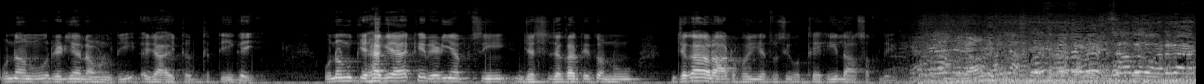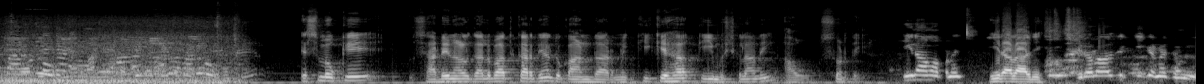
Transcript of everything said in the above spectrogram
ਉਹਨਾਂ ਨੂੰ ਰੇੜੀਆਂ ਲਾਉਣ ਦੀ ਇਜਾਜ਼ਤ ਦਿੱਤੀ ਗਈ। ਉਹਨਾਂ ਨੂੰ ਕਿਹਾ ਗਿਆ ਕਿ ਰੇੜੀਆਂ ਤੁਸੀਂ ਜਿਸ ਜਗ੍ਹਾ ਤੇ ਤੁਹਾਨੂੰ ਜਗ੍ਹਾ ਅਲਾਟ ਹੋਈ ਹੈ ਤੁਸੀਂ ਉੱਥੇ ਹੀ ਲਾ ਸਕਦੇ ਹੋ। ਇਸ ਮੌਕੇ ਸਾਡੇ ਨਾਲ ਗੱਲਬਾਤ ਕਰਦਿਆਂ ਦੁਕਾਨਦਾਰ ਨੇ ਕੀ ਕਿਹਾ ਕੀ ਮੁਸ਼ਕਲਾਂ ਨੇ ਆਓ ਸੁਣਦੇ ਹਾਂ। ਕੀ ਨਾਮ ਆਪਣਾ ਹੀਰਾ ਲਾਲ ਜੀ। ਹੀਰਾ ਲਾਲ ਜੀ ਕੀ ਕਹਿਣਾ ਚਾਹੁੰਦੇ ਹੋ?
